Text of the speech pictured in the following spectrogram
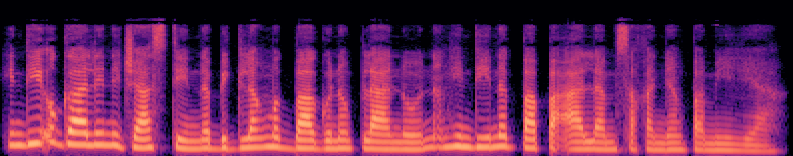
Hindi ugali ni Justin na biglang magbago ng plano nang hindi nagpapaalam sa kanyang pamilya.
